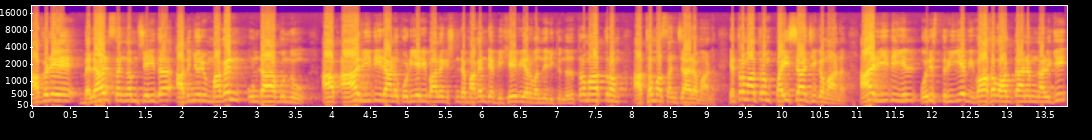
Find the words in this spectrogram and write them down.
അവരെ ബലാത്സംഗം ചെയ്ത് അതിനൊരു മകൻ ഉണ്ടാകുന്നു. ആ ആ രീതിയിലാണ് കൊടിയേരി ബാലകൃഷ്ണന്റെ മകന്റെ ബിഹേവിയർ വന്നിരിക്കുന്നത്. എത്രമാത്രം അധമ സഞ്ചാരമാണ് എത്രമാത്രം പൈശാചികമാണ്. ആ രീതിയിൽ ഒരു സ്ത്രീയെ വിവാഹ വാഗ്ദാനം നൽകി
